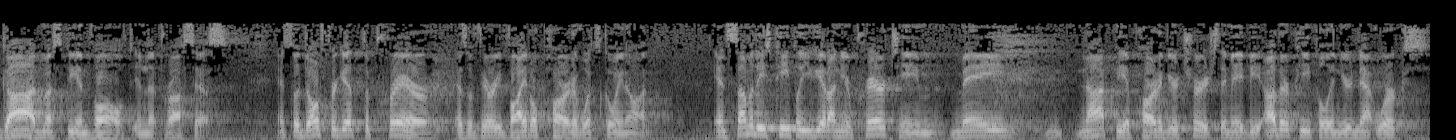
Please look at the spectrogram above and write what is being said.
God must be involved in that process. And so don't forget the prayer as a very vital part of what's going on. And some of these people you get on your prayer team may not be a part of your church. They may be other people in your networks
